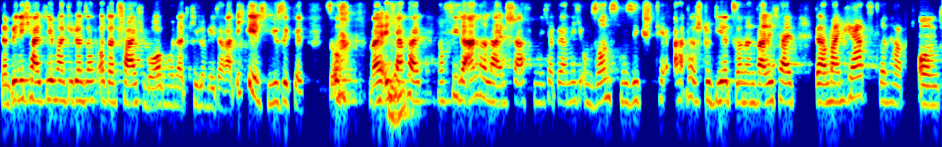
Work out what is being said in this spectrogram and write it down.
Dann bin ich halt jemand, die dann sagt, oh, dann fahre ich morgen 100 Kilometer Rad. Ich gehe ins Musical. So, weil ich mhm. habe halt noch viele andere Leidenschaften. Ich habe ja nicht umsonst Musiktheater studiert, sondern weil ich halt da mein Herz drin habe. Und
